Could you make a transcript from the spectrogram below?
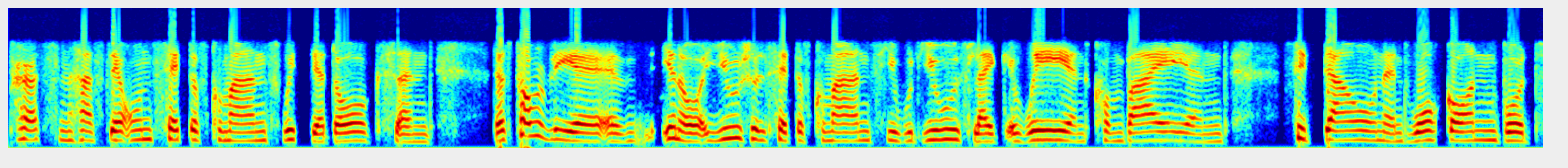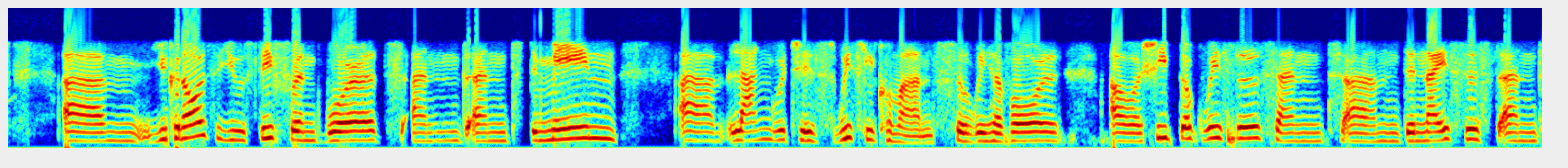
person has their own set of commands with their dogs, and there's probably a, you know a usual set of commands you would use like away and come by and sit down and walk on, but um, you can also use different words and and the main um, language is whistle commands. So we have all our sheepdog whistles and um, the nicest and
